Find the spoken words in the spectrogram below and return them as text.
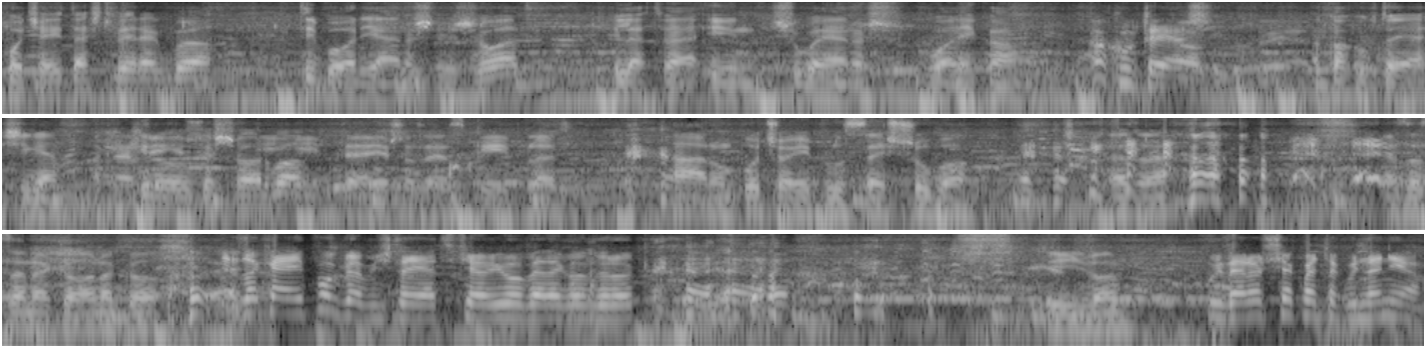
Pocsai testvérekből, Tibor János és Zsolt, illetve én, Suga János volnék a, Kakuktojás. a kakuktojás, igen, aki kilógunk a sorba. Így teljes az ez képlet. Három pocsai plusz egy suba. Ez a, ez a zenekarnak a... Ez akár egy program is lehet, ha jól belegondolok. Így van, Újvárosiak vagytok mindannyian?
